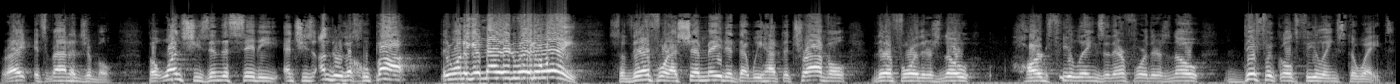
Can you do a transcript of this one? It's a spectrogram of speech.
Right? It's manageable. But once she's in the city and she's under the chuppah, they want to get married right away. So therefore Hashem made it that we had to travel. Therefore there's no hard feelings and therefore there's no difficult feelings to wait.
